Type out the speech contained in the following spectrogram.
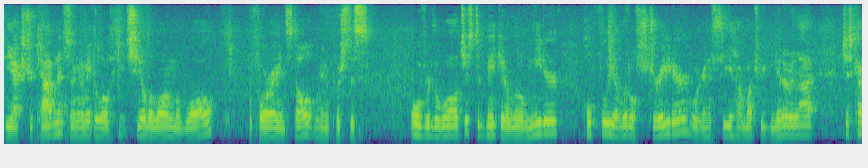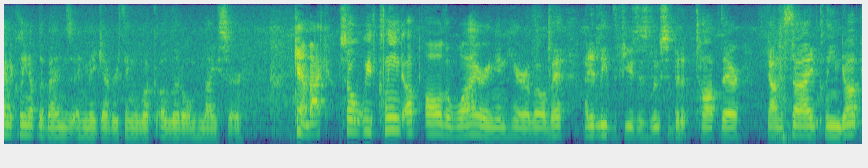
the extra cabinet. So I'm going to make a little heat shield along the wall before I install it. We're going to push this over the wall just to make it a little neater, hopefully a little straighter. We're going to see how much we can get out of that. just kind of clean up the bends and make everything look a little nicer. Okay, I'm back. So we've cleaned up all the wiring in here a little bit. I did leave the fuses loose a bit at the top there. Down the side, cleaned up.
